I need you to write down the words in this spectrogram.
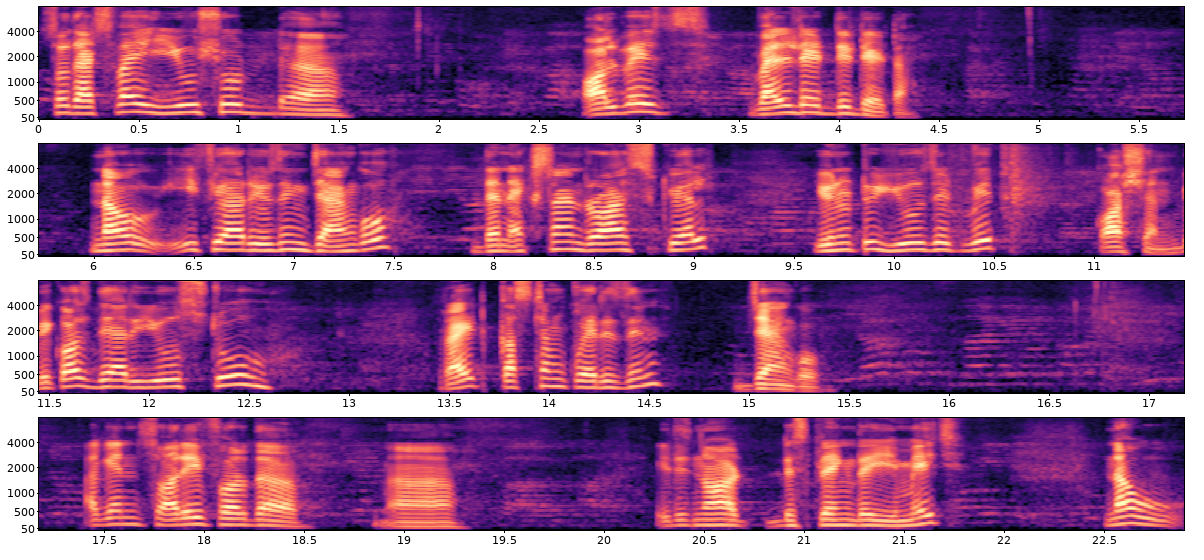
So that's why you should uh, always validate the data. Now, if you are using Django, then extra and raw SQL, you need to use it with caution because they are used to write custom queries in Django. Again, sorry for the, uh, it is not displaying the image. Now,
